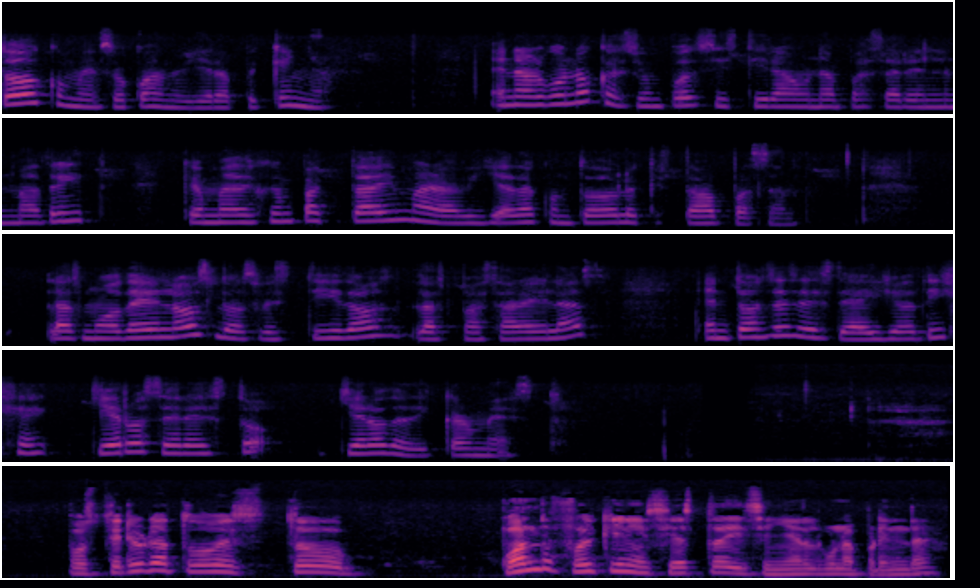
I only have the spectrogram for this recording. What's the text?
todo comenzó cuando yo era pequeña. En alguna ocasión pude asistir a una pasarela en Madrid que me dejó impactada y maravillada con todo lo que estaba pasando. Las modelos, los vestidos, las pasarelas. Entonces desde ahí yo dije, quiero hacer esto, quiero dedicarme a esto. Posterior a todo esto, ¿cuándo fue que iniciaste a diseñar alguna prenda?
